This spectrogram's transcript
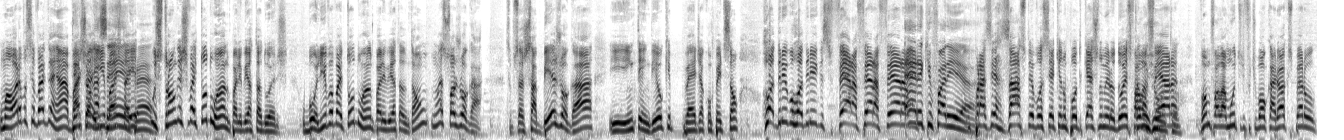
uma hora você vai ganhar, basta aí, sempre, basta aí. É. O Strongest vai todo ano para Libertadores. O Bolívar vai todo ano para Libertadores. Então não é só jogar. Você precisa saber jogar e entender o que pede a competição. Rodrigo Rodrigues, fera, fera, fera. Eric Faria. Um prazerzaço ter você aqui no podcast número 2, Fala Tamo Fera. Junto. Vamos falar muito de futebol carioca. Espero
